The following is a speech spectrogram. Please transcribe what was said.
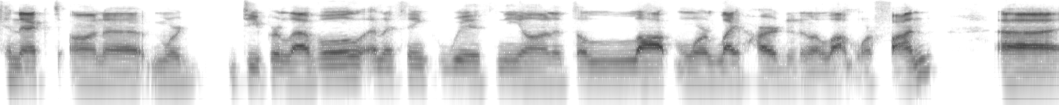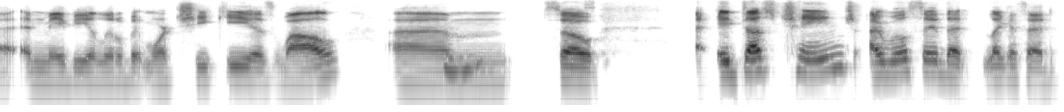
connect on a more deeper level, and I think with Neon, it's a lot more lighthearted and a lot more fun, uh, and maybe a little bit more cheeky as well. Mhm. Um, so uh, it does change. I will say that, like I said,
